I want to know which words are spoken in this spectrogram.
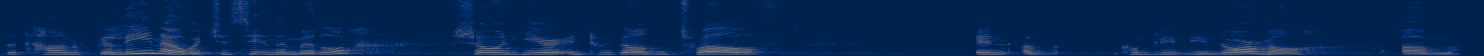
The town of Galena, which you see in the middle, shown here in 2012 in a completely normal um,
